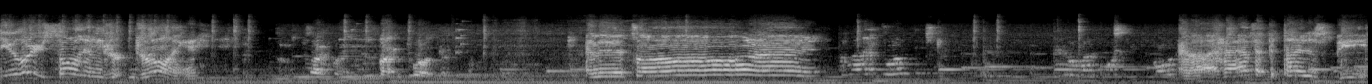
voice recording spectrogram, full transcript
You literally saw him dr- drawing. And it's alright. And I have hepatitis B.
